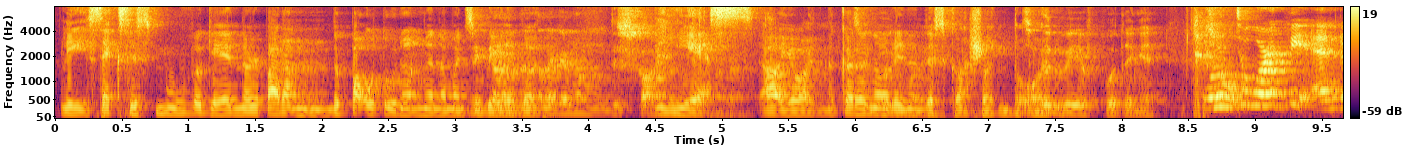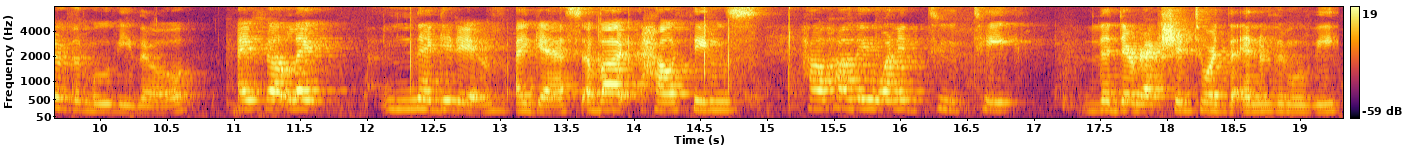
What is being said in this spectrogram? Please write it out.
a sexist move again or parang mm. nagpautunan na naman si Bea doon talaga ng discussion. yes oh yun nagkaroon na It's a good rin ng way. discussion It's a good way of putting it. well, toward the end of the movie, though, I felt like negative, I guess, about how things, how how they wanted to take the direction toward the end of the movie.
